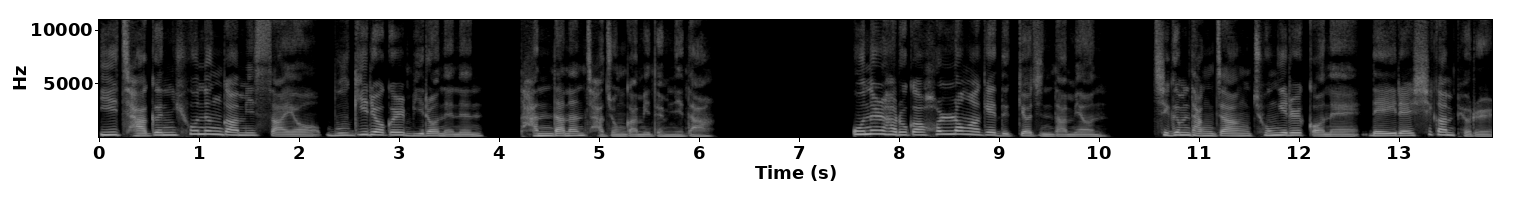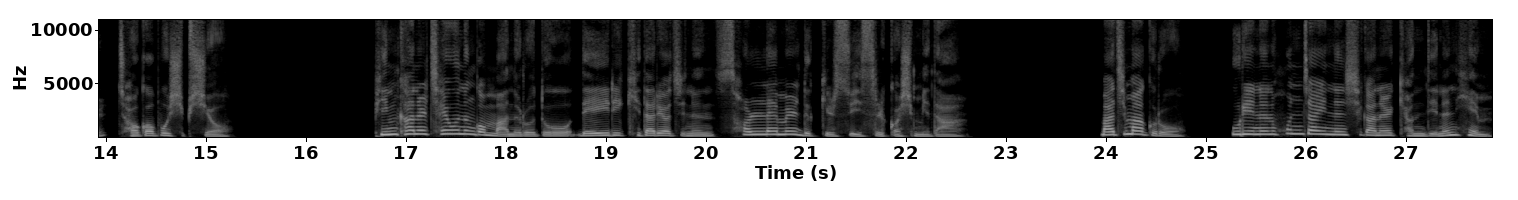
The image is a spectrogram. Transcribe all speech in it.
이 작은 효능감이 쌓여 무기력을 밀어내는 단단한 자존감이 됩니다. 오늘 하루가 헐렁하게 느껴진다면 지금 당장 종이를 꺼내 내일의 시간표를 적어 보십시오. 빈칸을 채우는 것만으로도 내일이 기다려지는 설렘을 느낄 수 있을 것입니다. 마지막으로 우리는 혼자 있는 시간을 견디는 힘,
